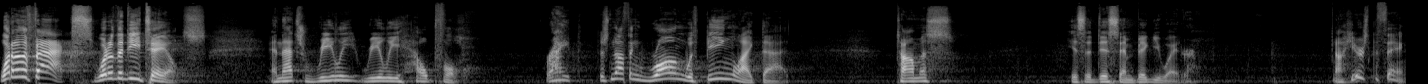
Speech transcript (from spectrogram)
What are the facts? What are the details? And that's really, really helpful, right? There's nothing wrong with being like that. Thomas, is a disambiguator. Now, here's the thing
